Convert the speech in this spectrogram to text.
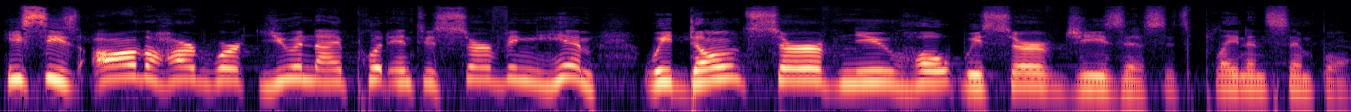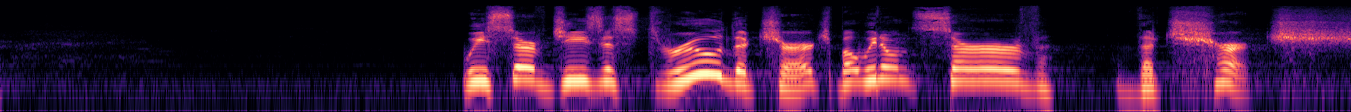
He sees all the hard work you and I put into serving Him. We don't serve New Hope, we serve Jesus. It's plain and simple. We serve Jesus through the church, but we don't serve the church.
